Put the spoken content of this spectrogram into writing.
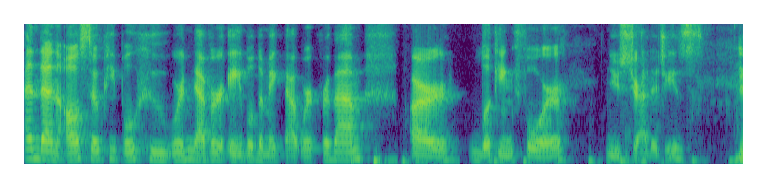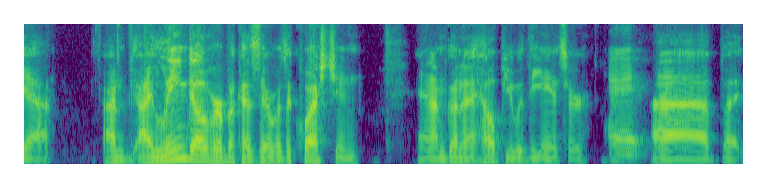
And then also people who were never able to make that work for them are looking for new strategies. Yeah. I'm i leaned over because there was a question and i'm going to help you with the answer. All right. Uh, but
